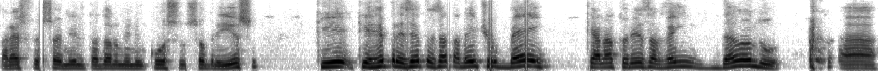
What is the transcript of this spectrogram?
parece que o professor Emílio está dando um mini curso sobre isso, que, que representa exatamente o bem que a natureza vem dando, uh,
